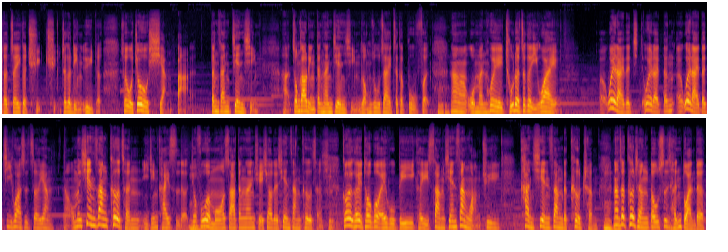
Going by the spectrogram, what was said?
的这一个区区这个领域的，所以我就想把登山健行啊，中高龄登山健行融入在这个部分。嗯，那我们会除了这个以外。呃，未来的未来登呃未来的计划是这样，那我们线上课程已经开始了，就福尔摩沙登山学校的线上课程，是各位可以透过 FB 可以上先上网去。看线上的课程，嗯、那这课程都是很短的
